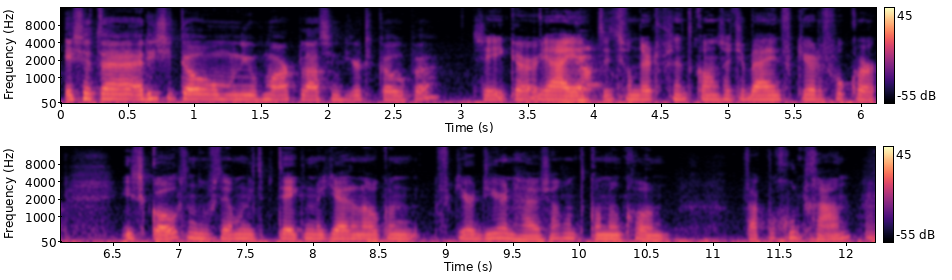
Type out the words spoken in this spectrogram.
Is het eh, een risico om nu op Marktplaats een dier te kopen? Zeker. Ja, je Ja. hebt iets van 30% kans dat je bij een verkeerde fokker iets koopt. En dat hoeft helemaal niet te betekenen dat jij dan ook een verkeerd dier in huis had. Want het kan ook gewoon vaak wel goed gaan. Mhm.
